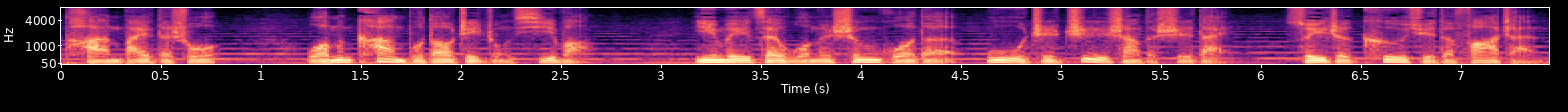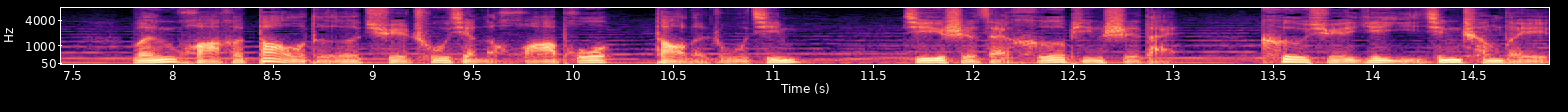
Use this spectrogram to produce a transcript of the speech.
坦白地说，我们看不到这种希望，因为在我们生活的物质至上的时代，随着科学的发展，文化和道德却出现了滑坡。到了如今，即使在和平时代。科学也已经成为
